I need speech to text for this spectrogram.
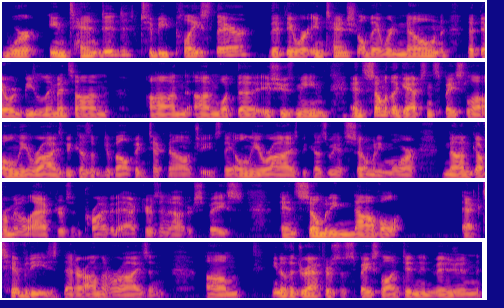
were intended to be placed there, that they were intentional, they were known that there would be limits on on on what the issues mean. And some of the gaps in space law only arise because of developing technologies. They only arise because we have so many more non-governmental actors and private actors in outer space, and so many novel activities that are on the horizon. Um, you know, the drafters of space law didn't envision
